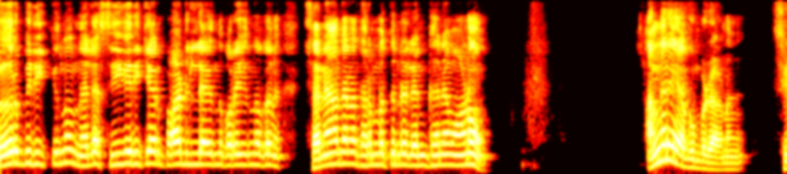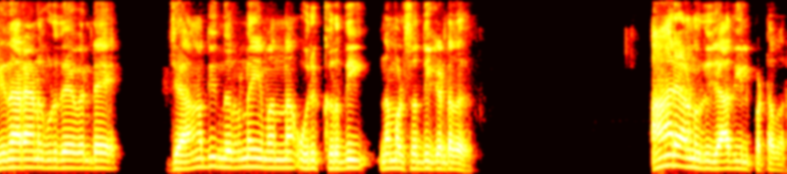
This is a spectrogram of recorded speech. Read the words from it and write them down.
വേർപിരിക്കുന്ന നില സ്വീകരിക്കാൻ പാടില്ല എന്ന് പറയുന്നത് സനാതനധർമ്മത്തിന്റെ ലംഘനമാണോ? അങ്ങനെയാകുമ്പോഴാണ് ശ്രീനാരായണ ഗുരുദേവന്റെ ജാതി നിർണയമെന്ന ഒരു കൃതി നമ്മൾ ശ്രദ്ധിക്കേണ്ടത്. ആരാണ് ഒരു ജാതിയിൽപ്പെട്ടവർ?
